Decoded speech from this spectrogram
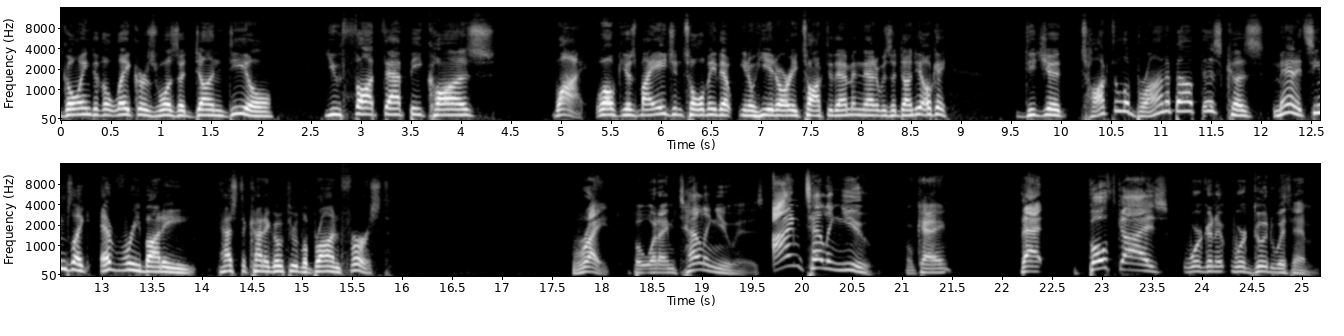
going to the Lakers was a done deal, you thought that because why? Well, because my agent told me that you know he had already talked to them and that it was a done deal. Okay, did you talk to LeBron about this? Because man, it seems like everybody has to kind of go through LeBron first. Right. But what I'm telling you is, I'm telling you, okay, that both guys were gonna were good with him.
